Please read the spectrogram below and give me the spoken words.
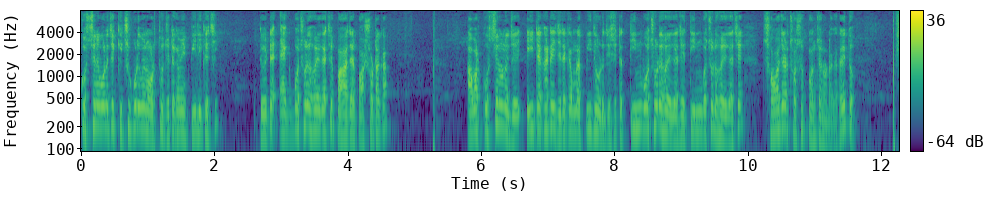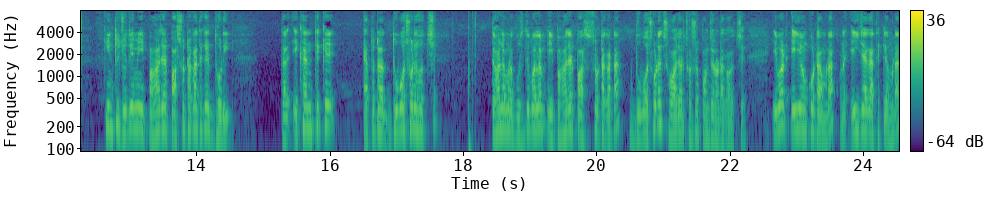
কোশ্চেনে বলেছে, কিছু পরিমাণ অর্থ যেটাকে আমি পি লিখেছি, তো এটা এক বছরে হয়ে গেছে পাঁচ হাজার পাঁচশো টাকা। আবার কোশ্চেন অনুযায়ী এই টাকাটাই যেটাকে আমরা পি ধরেছি, সেটা তিন বছরে হয়ে গেছে, তিন বছরে হয়ে গেছে ছ হাজার ছশো পঞ্চান্ন টাকা, তাই তো? কিন্তু যদি আমি পাঁচ হাজার পাঁচশো টাকা থেকে ধরি, তাহলে এখান থেকে এতটা দু বছরে হচ্ছে। তাহলে আমরা বুঝতে পারলাম এই পাঁচ হাজার পাঁচশো টাকাটা দু বছরে ছ হাজার ছশো পঞ্চান্ন টাকা হচ্ছে। এবার এই অঙ্কটা আমরা মানে এই জায়গা থেকে আমরা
